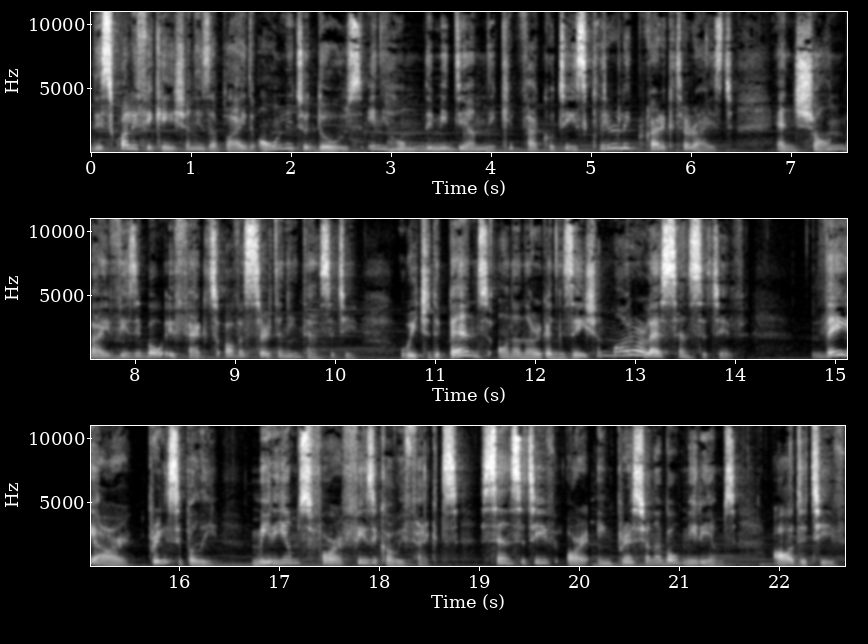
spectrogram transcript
this qualification is applied only to those in whom the mediumnic faculty is clearly characterized and shown by visible effects of a certain intensity, which depends on an organization more or less sensitive. They are, principally, mediums for physical effects, sensitive or impressionable mediums, auditive,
